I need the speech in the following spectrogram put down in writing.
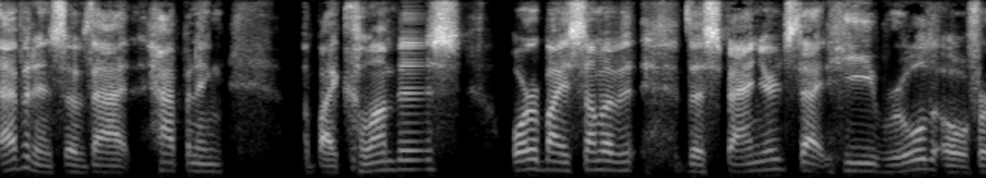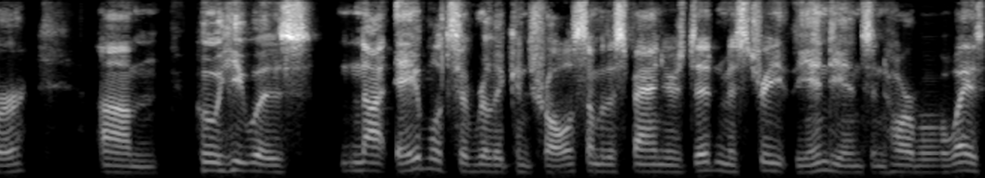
evidence of that happening by Columbus or by some of the Spaniards that he ruled over, um, who he was not able to really control. Some of the Spaniards did mistreat the Indians in horrible ways,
